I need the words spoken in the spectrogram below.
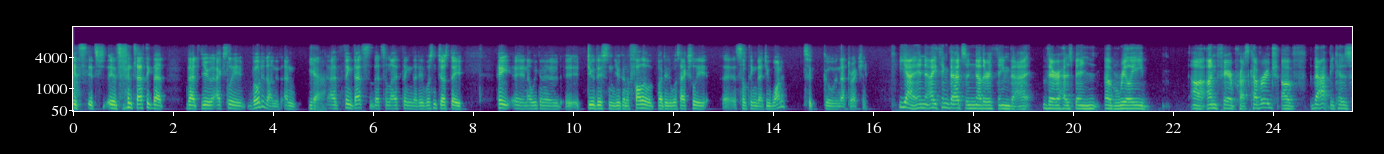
it's it's it's fantastic that that you actually voted on it, and yeah. I think that's that's a nice thing that it wasn't just a, hey, uh, now we're gonna uh, do this and you're gonna follow, but it was actually uh, something that you wanted to go in that direction. Yeah, and I think that's another thing that there has been a really uh, unfair press coverage of that because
